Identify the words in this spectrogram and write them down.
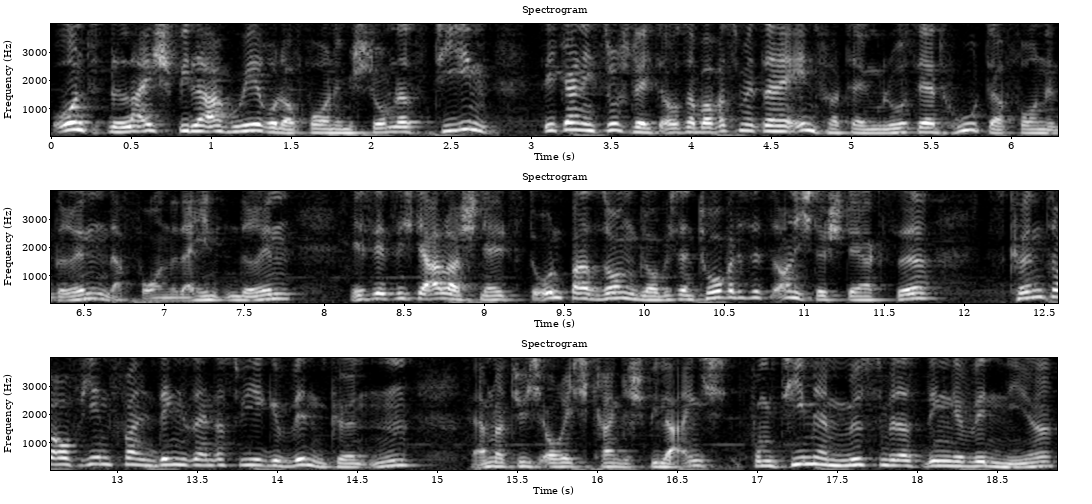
und Leihspieler Aguero da vorne im Sturm. Das Team sieht gar nicht so schlecht aus, aber was mit seiner Innenverteidigung los? Er hat Hut da vorne drin, da vorne, da hinten drin. Ist jetzt nicht der allerschnellste. Und Bason, glaube ich. Sein Torwart ist jetzt auch nicht der stärkste. Es könnte auf jeden Fall ein Ding sein, dass wir hier gewinnen könnten. Wir haben natürlich auch richtig kranke Spieler. Eigentlich vom Team her müssen wir das Ding gewinnen hier.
